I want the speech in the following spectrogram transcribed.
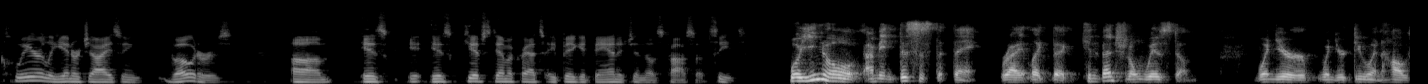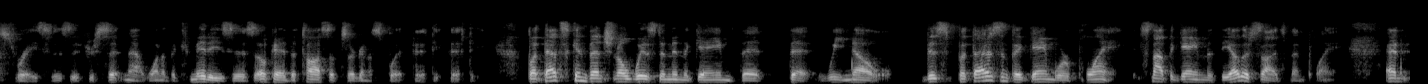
clearly energizing voters um, is is gives Democrats a big advantage in those toss-up seats. Well, you know, I mean, this is the thing, right? Like the conventional wisdom when you're when you're doing house races if you're sitting at one of the committees is okay the toss-ups are going to split 50-50 but that's conventional wisdom in the game that that we know. This but that isn't the game we're playing. It's not the game that the other side's been playing. And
